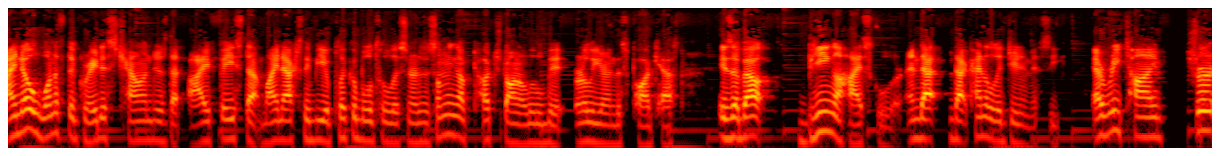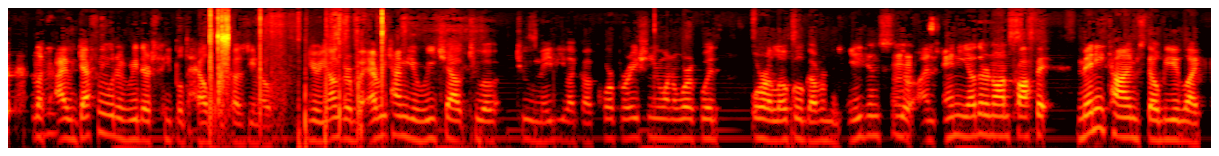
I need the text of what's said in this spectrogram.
I know one of the greatest challenges that I face that might actually be applicable to listeners is something I've touched on a little bit earlier in this podcast is about being a high schooler and that that kind of legitimacy. Every time sure look Mhm. I definitely would agree there's people to help because you know you're younger but every time you reach out to a to maybe like a corporation you want to work with or a local government agency or an, any other nonprofit many times they'll be like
